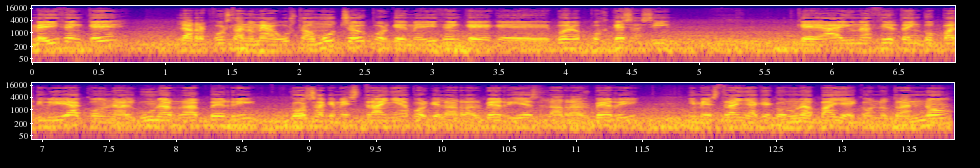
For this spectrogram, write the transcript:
me dicen que la respuesta no me ha gustado mucho porque me dicen que, que bueno, pues que es así, que hay una cierta incompatibilidad con algunas Raspberry, cosa que me extraña porque la Raspberry es la Raspberry y me extraña que con una palla y con otras no,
